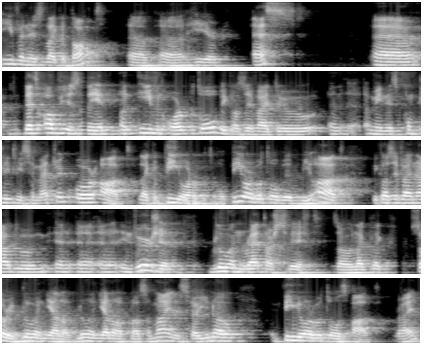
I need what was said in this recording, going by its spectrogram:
even is like a dot uh, uh here, S, uh, that's obviously an uneven orbital because if I do, an, I mean, it's completely symmetric or odd, like a p orbital. P orbital will be odd because if I now do an, an, inversion, blue and red are swift. So like, like, sorry, blue and yellow, blue and yellow are plus or minus. So you know, p orbital is odd, right?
